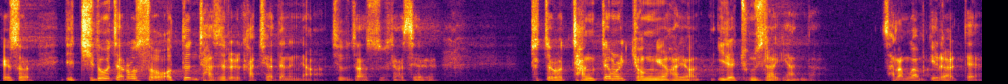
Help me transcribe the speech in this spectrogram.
그래서 이 지도자로서 어떤 자세를 갖춰야 되느냐? 지도자로서 자세를 첫째로 장점을 격려하여 일에 충실하게 한다. 사람과 함께 일할 때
